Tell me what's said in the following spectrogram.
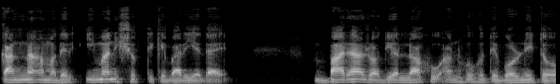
কান্না আমাদের ইমানি শক্তিকে বাড়িয়ে দেয়। বারা রদিয়াল্লাহু আনহু হতে বর্ণিত,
